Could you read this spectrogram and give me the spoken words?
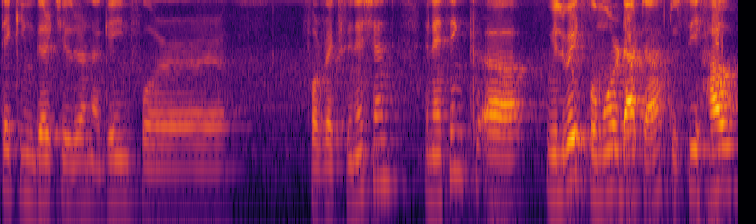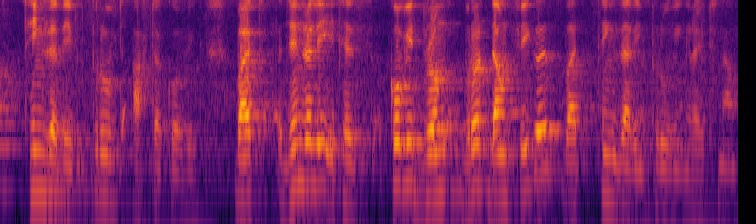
taking their children again for for vaccination. And I think uh, we'll wait for more data to see how things have improved after COVID. But generally, it has COVID brought down figures, but things are improving right now.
